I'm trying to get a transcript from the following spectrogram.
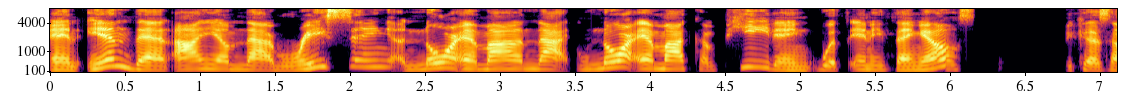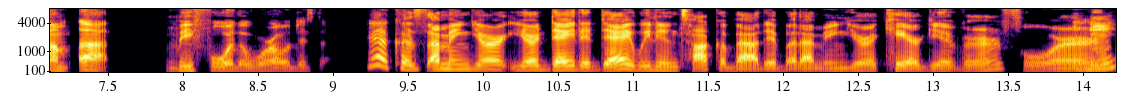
And in that, I am not racing, nor am I not, nor am I competing with anything else because I'm up Mm. before the world is up. Yeah, because I mean, your your day to day, we didn't talk about it, but I mean, you're a caregiver for, Mhm.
